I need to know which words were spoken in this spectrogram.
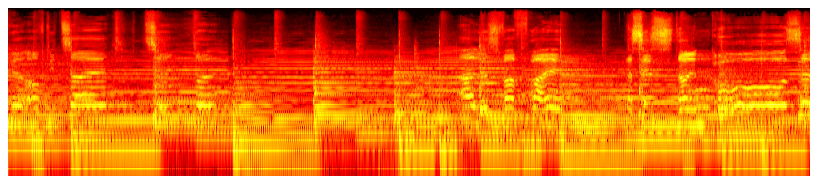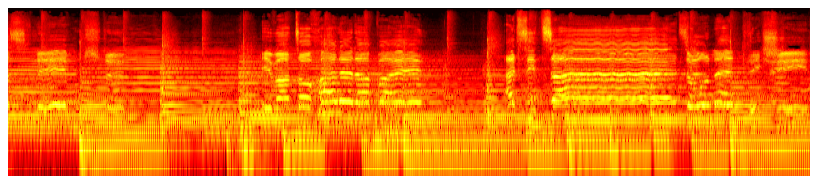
Blicke auf die Zeit zurück. Alles war frei, es ist ein großes Lebensstück. Ihr wart doch alle dabei, als die Zeit unendlich schien.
